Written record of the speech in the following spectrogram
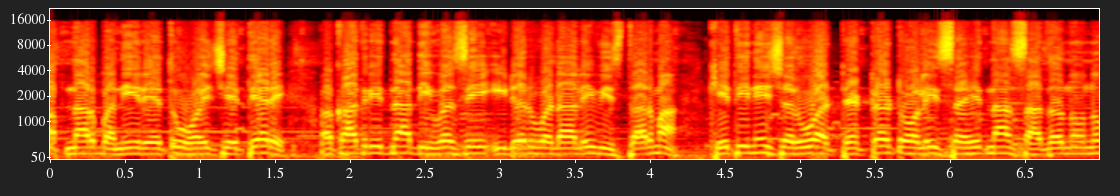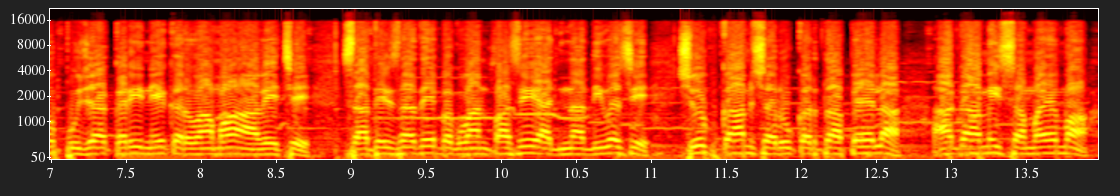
આપનાર બની રહેતું હોય છે. ત્યારે અખાત્રીજના દિવસે ઈડર વડાલી વિસ્તારમાં ખેતીની શરૂઆત ટ્રેક્ટર, ટ્રોલી સહિતના સાધનોનું પૂજા કરીને કરવામાં આવે છે. સાથે સાથે ભગવાન પાસે આજના દિવસે શુભ કામ શરૂ કરતા પહેલા આગામી સમયમાં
